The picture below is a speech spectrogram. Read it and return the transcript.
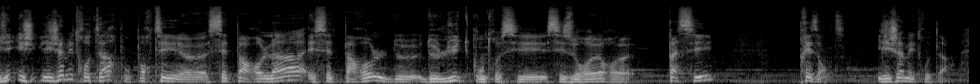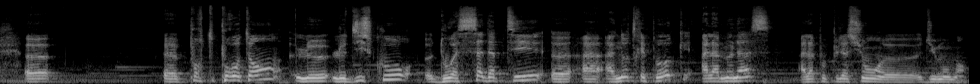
Il n'est jamais trop tard pour porter euh, cette parole-là et cette parole de, lutte contre ces, horreurs euh, passées, présentes. Il n'est jamais trop tard. Euh, pour, pour, autant, le, discours doit s'adapter à, notre époque, à la menace à la population euh, du moment.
